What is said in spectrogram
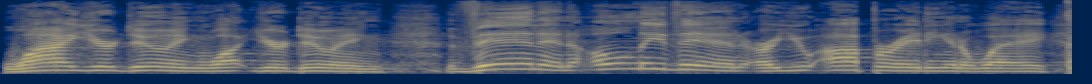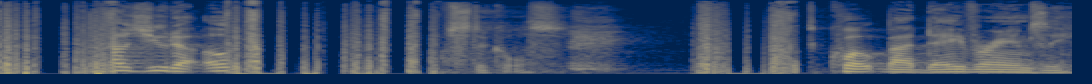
why you're doing what you're doing, then and only then are you operating in a way that allows you to open obstacles. Quote by Dave Ramsey.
